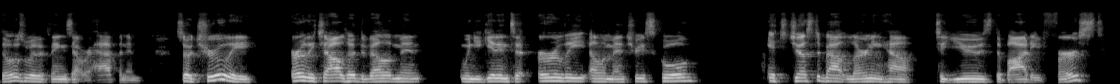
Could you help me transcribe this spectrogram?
those were the things that were happening. So, truly, early childhood development, when you get into early elementary school, it's just about learning how to use the body first.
